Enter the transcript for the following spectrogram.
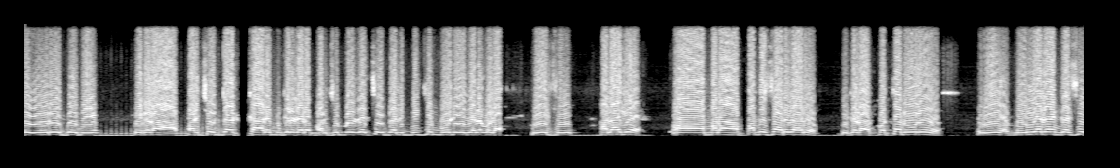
ఎవరైతే ఇక్కడ పరిశుద్ధ కార్మికులు కూడా పరిశుభ్రత చేయాలి బీచింగ్ బోర్డు ఏదైనా కూడా వేసి అలాగే ఆ, మన పదసారి గారు ఇక్కడ కొత్త రోడ్డు వే- కలిసి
